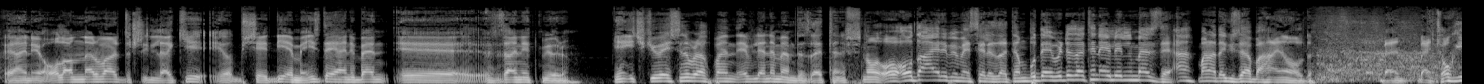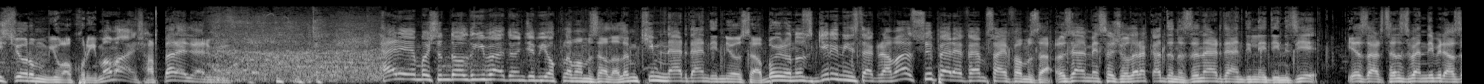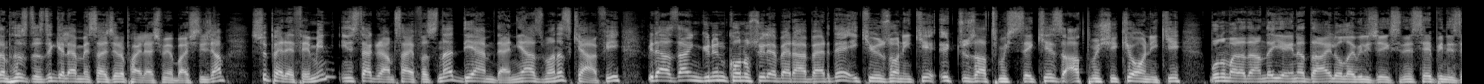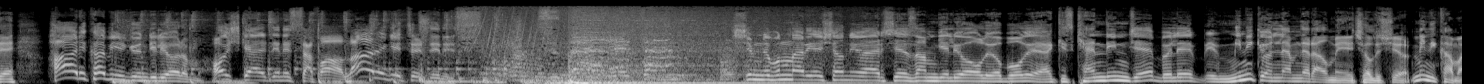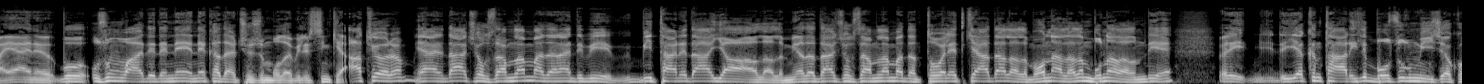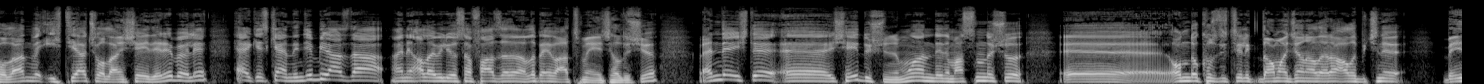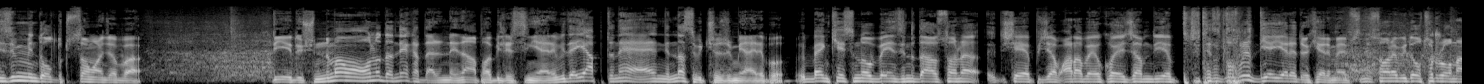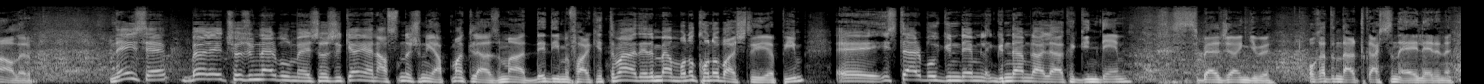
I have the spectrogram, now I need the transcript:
Yani olanlar vardır illaki bir şey diyemeyiz de yani ben eee, zannetmiyorum. Yani iç güveysini bırak ben evlenemem de zaten. O, o da ayrı bir mesele zaten. Bu devirde zaten evlenilmez de. Ah, bana da güzel bahane oldu. Ben ben çok istiyorum yuva kurayım ama şartlar el vermiyor. Her yayın başında olduğu gibi hadi önce bir yoklamamızı alalım. Kim nereden dinliyorsa buyurunuz girin Instagram'a Süper FM sayfamıza. Özel mesaj olarak adınızı nereden dinlediğinizi yazarsanız ben de birazdan hızlı hızlı gelen mesajları paylaşmaya başlayacağım. Süper FM'in Instagram sayfasına DM'den yazmanız kafi. Birazdan günün konusuyla beraber de 212 368 62 12 bu numaradan da yayına dahil olabileceksiniz. Hepinize harika bir gün diliyorum. Hoş geldiniz, sefalar getirdiniz. Şimdi bunlar yaşanıyor her şeye zam geliyor oluyor bu oluyor. Herkes kendince böyle e, minik önlemler almaya çalışıyor. Minik ama yani bu uzun vadede ne ne kadar çözüm bulabilirsin ki? Atıyorum yani daha çok zamlanmadan hadi bir bir tane daha yağ alalım ya da daha çok zamlanmadan tuvalet kağıdı alalım onu alalım bunu alalım diye böyle yakın tarihli bozulmayacak olan ve ihtiyaç olan şeyleri böyle herkes kendince biraz daha hani alabiliyorsa fazladan alıp eve atmaya çalışıyor. Ben de işte eee şey düşündüm. Ulan dedim aslında şu eee 19 litrelik damacanaları alıp içine benzin mi doldursam acaba? diye düşündüm ama onu da ne kadar ne, ne yapabilirsin yani. Bir de yaptın he nasıl bir çözüm yani bu? Ben kesin o benzini daha sonra şey yapacağım arabaya koyacağım diye diye yere dökerim hepsini. Sonra bir de oturur ona alırım. Neyse böyle çözümler bulmaya çalışırken yani aslında şunu yapmak lazım ha dediğimi fark ettim ha dedim ben bunu konu başlığı yapayım. Ee, ister bu gündemle, gündemle alakalı gündem Sibel Can gibi o kadın da artık açsın e'lerini.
